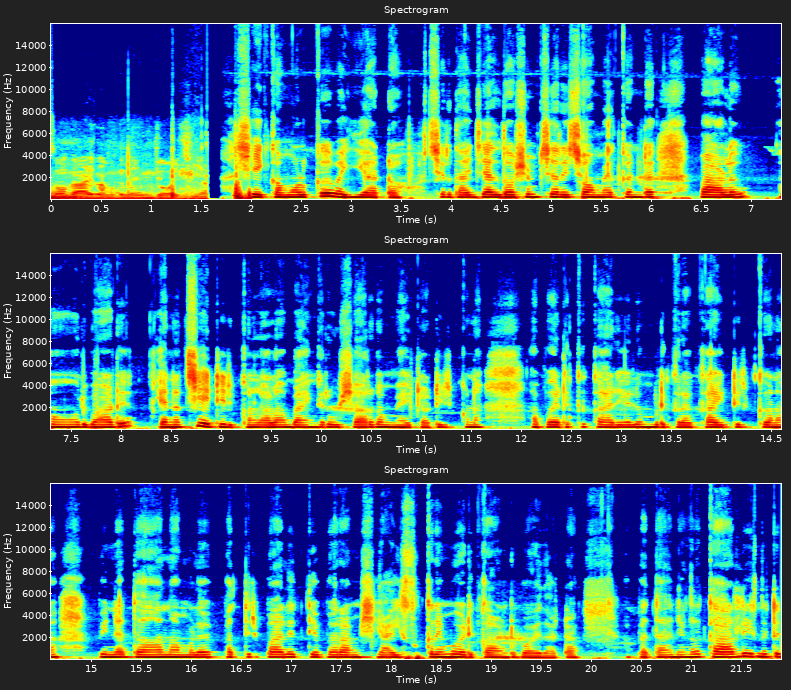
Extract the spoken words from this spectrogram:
സോ ഗായ്സ് നമുക്ക് എൻജോയ് ചെയ്യാം. ഷെയ്ക്കമോൾക്ക് വയ്യ കേട്ടോ ചെറുതായി ജലദോഷം ചെറിയ ചുമയൊക്കെ ഉണ്ട്. അപ്പോൾ ആൾ ഒരുപാട് എനർജി ആയിട്ട് ഇരിക്കണ ആളാണ് ഭയങ്കര ഉഷാർ കമ്മിയായിട്ടാണ് ഇരിക്കണം. അപ്പോൾ ഇടയ്ക്ക് കരയലും പിടിക്കലൊക്കെ ആയിട്ടിരിക്കണം പിന്നെ ഇതാ നമ്മൾ പത്തിരിപ്പാലെത്തിയപ്പോൾ റംഷി ഐസ്ക്രീം മേടിക്കാൻ വേണ്ടി പോയതാട്ടോ. അപ്പോൾ ഇതാ ഞങ്ങൾ കാറിലിരുന്നിട്ട്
